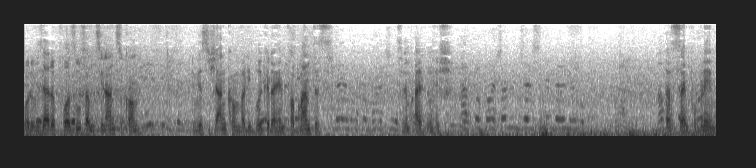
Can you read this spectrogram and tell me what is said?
oder wie sehr du versuchst am Ziel anzukommen, du wirst nicht ankommen, weil die Brücke dahin verbrannt ist zu dem alten Ich. Das ist ein Problem,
